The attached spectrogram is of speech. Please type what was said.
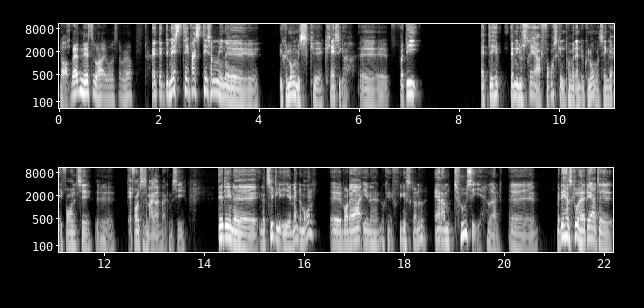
Nå, hvad er det næste, du har, Jonas? Lad mig høre. Det, det næste, det er faktisk det er sådan en øh, økonomisk øh, klassiker. Øh, fordi at det, den illustrerer forskellen på, hvordan økonomer tænker i forhold til, øh, ja, i forhold til så mange andre, kan man sige. Det, det er en, øh, en artikel i øh, mandag morgen, øh, hvor der er en, øh, okay, fik jeg skrevet noget, Adam Tusi hedder han. Øh, men det han skriver her, det er, at, øh,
